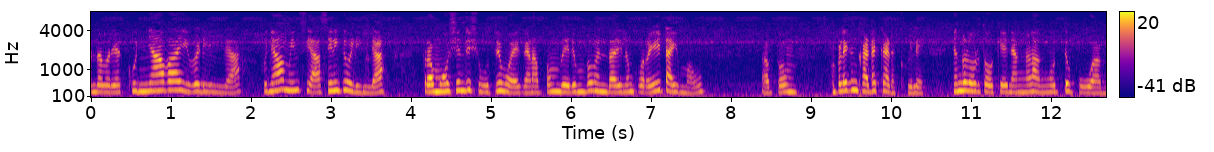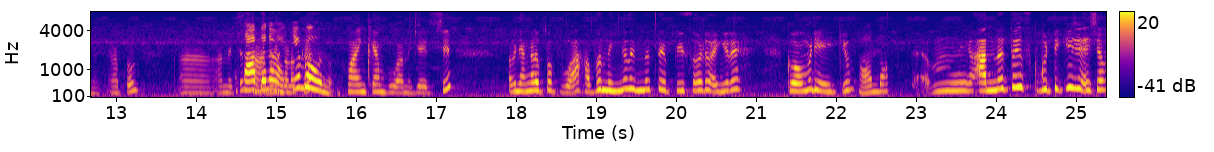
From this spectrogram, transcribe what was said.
എന്താ പറയുക കുഞ്ഞാവ ഇവിടെ ഇല്ല. കുഞ്ഞാവ മീൻസ് യാസിനിക്ക് ഇവിടെ ഇല്ല. പ്രൊമോഷന്റെ ഷൂട്ടിന് പോയേക്കാണ്. അപ്പം വരുമ്പം എന്തായാലും കുറേ ടൈം ആവും. അപ്പം അപ്പോഴേക്കും കടക്ക് അടക്കൂലേ ഞങ്ങൾ ഓർത്ത് ഓക്കെ ഞങ്ങൾ അങ്ങോട്ട് പോവാന്ന് അപ്പം എന്നിട്ട് വാങ്ങിക്കാൻ പോവാന്ന് വിചാരിച്ച് അപ്പൊ ഞങ്ങളിപ്പോ പോവാ. അപ്പൊ നിങ്ങൾ ഇന്നത്തെ എപ്പിസോഡ് ഭയങ്കര കോമഡി ആയിരിക്കും. അന്നത്തെ സ്കൂട്ടിക്ക് ശേഷം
